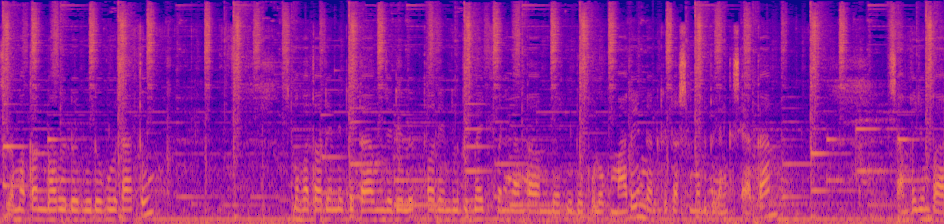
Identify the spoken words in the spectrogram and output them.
selamat tahun baru 2021 Semoga tahun ini kita menjadi tahun yang lebih baik dibandingkan tahun 2020 kemarin dan kita semua diberikan kesehatan. Sampai jumpa.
